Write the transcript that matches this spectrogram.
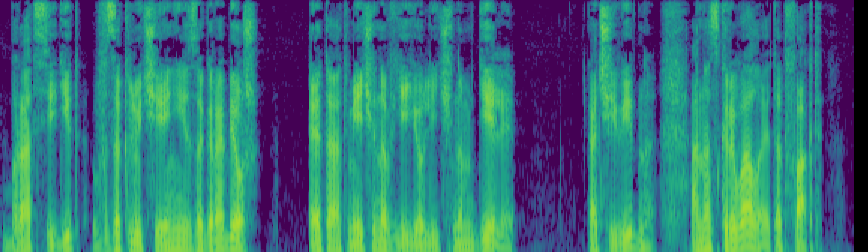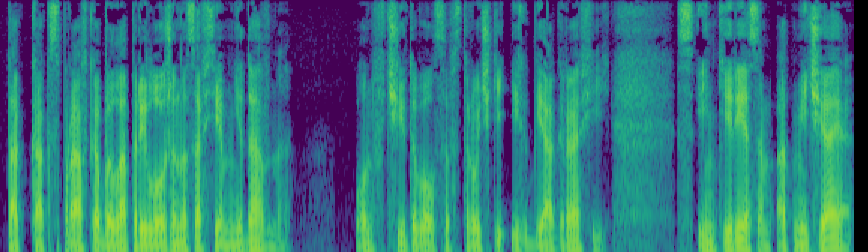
брат сидит в заключении за грабеж, это отмечено в ее личном деле. Очевидно, она скрывала этот факт, так как справка была приложена совсем недавно. Он вчитывался в строчки их биографий, с интересом отмечая,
